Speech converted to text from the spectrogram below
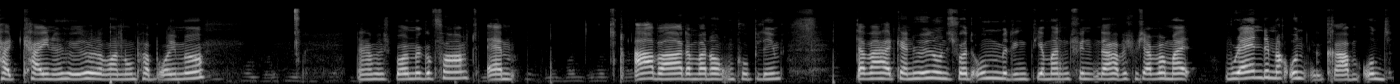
halt keine Höhle, da waren nur ein paar Bäume. Dann habe ich Bäume gefarmt. Ähm, aber dann war noch ein Problem. Da war halt keine Höhle und ich wollte unbedingt Diamanten finden. Da habe ich mich einfach mal random nach unten gegraben und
